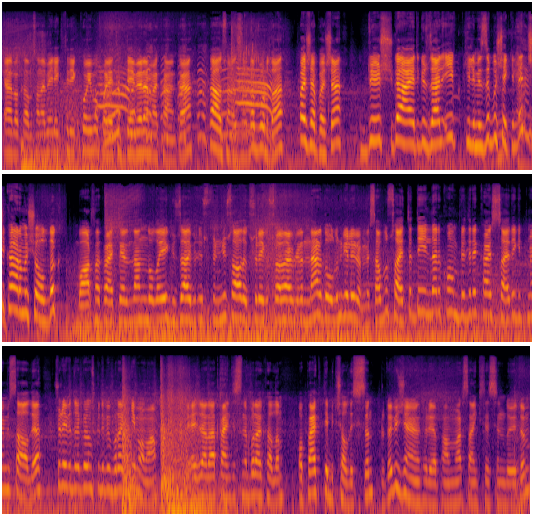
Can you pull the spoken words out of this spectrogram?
Gel bakalım sana bir elektrik koyup o paleti devireme kanka. Daha sonrasında da burada paşa paşa düş gayet güzel. İlk kilimizi bu şekilde çıkarmış olduk. Bağırtma perklerinden dolayı güzel bir üstünlüğü sağladık. Sürekli survivor'ların nerede olduğunu görüyorum. Mesela bu site'de değiller komple direkt karşı site'e gitmemi sağlıyor. Şuraya bir Dragon's bir bırakayım ama. Şu ejderha pençesini bırakalım. O perk de bir çalışsın. Burada bir jeneratör yapan var. Sanki sesini duydum.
